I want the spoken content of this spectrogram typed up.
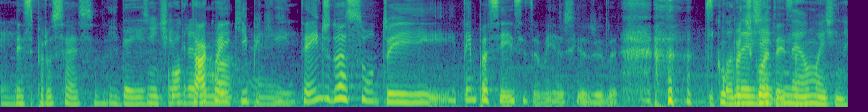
é. nesse processo. Né? E daí a gente Contar numa, com a equipe é. que entende do assunto e, e, tem paciência também, acho que ajuda. Desculpa te cortar isso. Não, imagina.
